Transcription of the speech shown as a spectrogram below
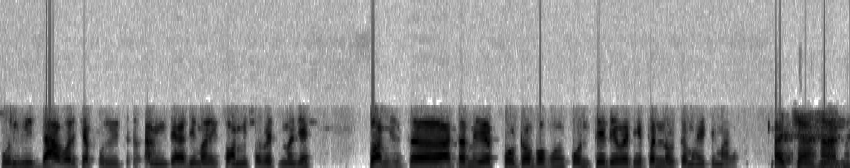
पूर्वी दहा वर्षापूर्वीच सांगते. आधी मला स्वामी सोबत म्हणजे स्वामींचं असं म्हणजे फोटो बघून कोणते देव आहेत हे पण नव्हतं माहिती मला. अच्छा हा हा.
